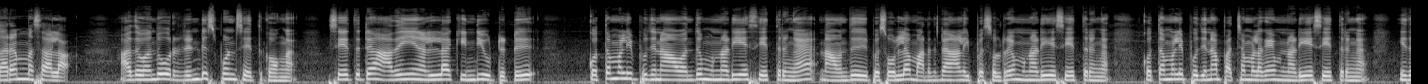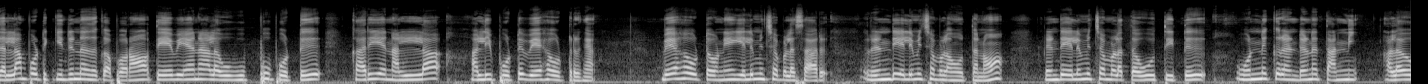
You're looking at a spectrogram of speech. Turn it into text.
கரம் மசாலா அது வந்து ஒரு ரெண்டு ஸ்பூன் சேர்த்துக்கோங்க. சேர்த்துட்டு அதையும் நல்லா கிண்டி விட்டுட்டு கொத்தமல்லி புதினா வந்து முன்னாடியே சேர்த்துருங்க. நான் வந்து இப்போ சொல்ல மறந்துட்டனால இப்போ சொல்கிறேன் முன்னாடியே சேர்த்துருங்க. கொத்தமல்லி புதினா பச்சை மிளகாய் முன்னாடியே சேர்த்துருங்க. இதெல்லாம் போட்டு கிண்டினதுக்கப்புறம் தேவையான அளவு உப்பு போட்டு கறியை நல்லா அள்ளி போட்டு வேக விட்டுருங்க. வேக விட்டோடனே எலுமிச்சம்பழ சாறு. ரெண்டு எலுமிச்சம்பழம் ஊற்றணும் ரெண்டு எலுமிச்சம்பழத்தை ஊற்றிட்டு ஒன்றுக்கு ரெண்டுன்னு தண்ணி அளவு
